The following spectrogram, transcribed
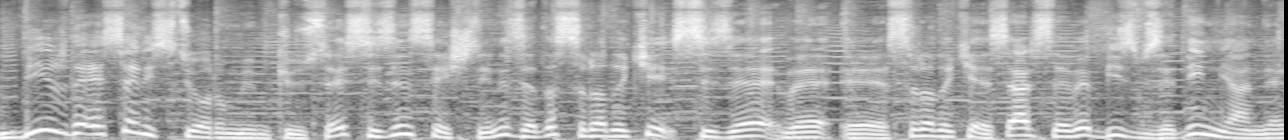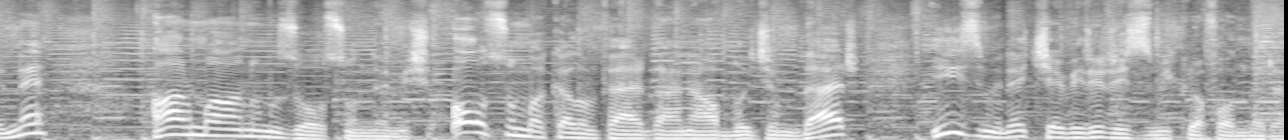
Bir de eser istiyorum mümkünse sizin seçtiğiniz ya da sıradaki size ve e, sıradaki eserse ve biz bize dinleyenlerine armağanımız olsun demiş. Olsun bakalım Ferdane ablacım der. İzmir'e çeviririz mikrofonları.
